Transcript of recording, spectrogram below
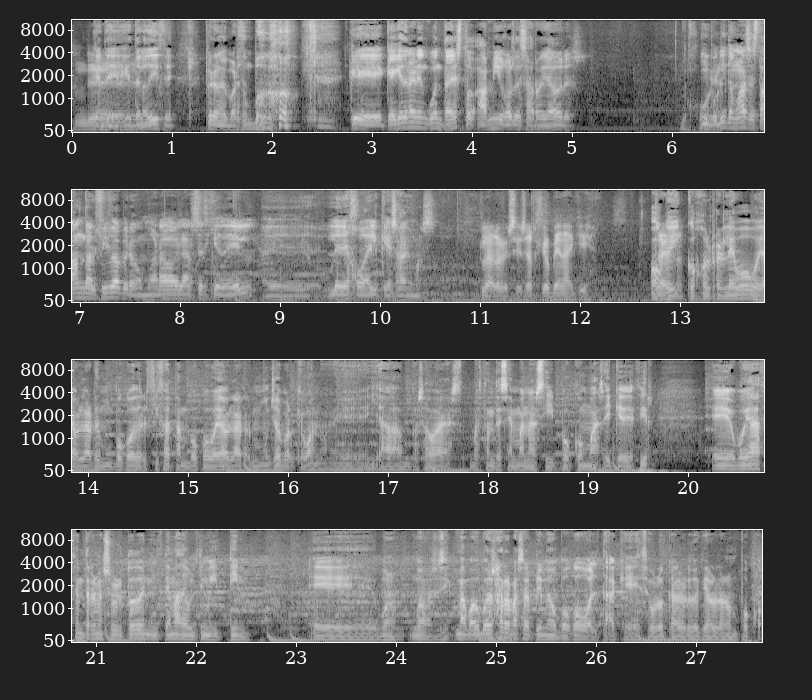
que, te, lo dice. Pero me parece un poco que, hay que tener en cuenta esto, amigos desarrolladores. Y poquito más, está dando al FIFA, pero como ahora va a hablar Sergio de él, eh, le dejo a él que sabe más. Claro que sí, Sergio, ven aquí. Ok, cojo el relevo, voy a hablar un poco del FIFA, tampoco voy a hablar mucho porque bueno, eh, ya han pasado bastantes semanas y poco más hay que decir. Eh, voy a centrarme sobre todo en el tema de Ultimate Team. Eh, bueno, vamos a repasar primero un poco Volta, que seguro que Alberto quiere hablar un poco.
